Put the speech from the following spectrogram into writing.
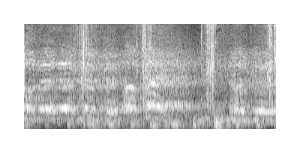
No good. get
